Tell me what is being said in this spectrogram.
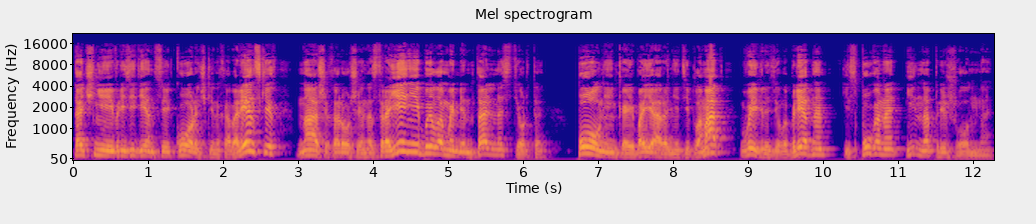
точнее в резиденции Корочкиных-Оболенских, наше хорошее настроение было моментально стерто. Полненькая боярыня-дипломат выглядела бледно, испуганно и напряженно.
